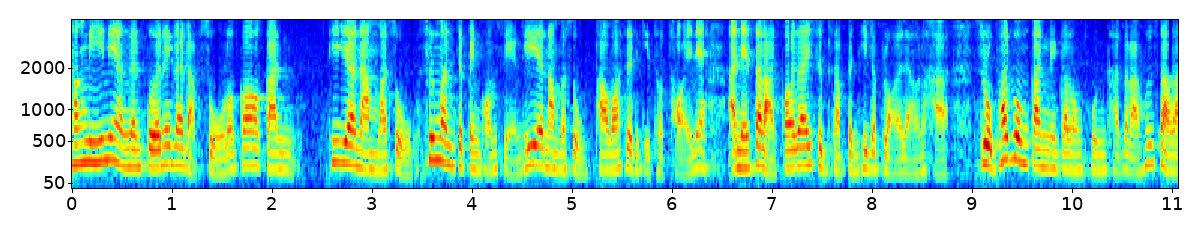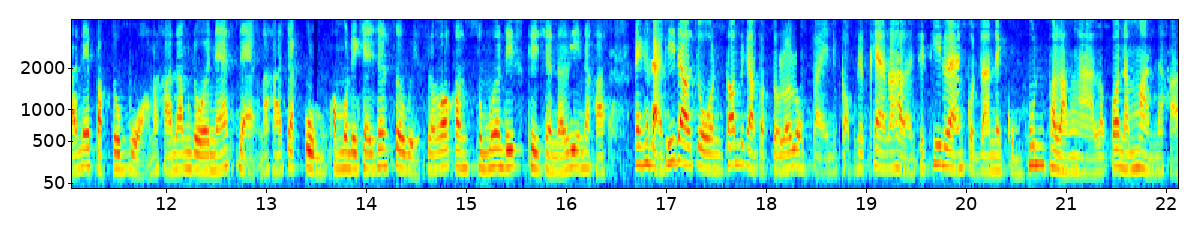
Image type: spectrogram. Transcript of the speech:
ทั้งนี้เนี่ยเงินเฟ้อในระดับสูงแล้วก็การ ที่จะนำมาสู่ ซึ่งมันจะเป็นความเสี่ยงที่จะนำมาสู่ภาวะเศรษฐกิจถดถอยเนี่ยอันนี้ตลาดก็ได้ซึมซับเป็นที่เรียบร้อยแล้วนะคะ สรุปภาพรวมการเงินการลงทุนค่ะตลาดหุ้นสหรัฐเนี่ยปรับตัวบวกนะคะนำโดย NASDAQ นะคะจากกลุ่ม Communication Service แล้วก็ Consumer Discretionary นะคะในขณะที่ดาวโจนส์ก็มีการปรับตัวลดลงไปในกรอบแคบๆนะคะหลังจากที่แรงกดดันในกลุ่มหุ้นพลังงานแล้วก็น้ำมันนะคะ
